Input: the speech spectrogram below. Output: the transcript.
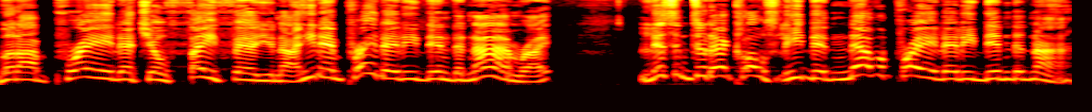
But I pray that your faith fail you not. He didn't pray that he didn't deny him, right? Listen to that closely. He did never pray that he didn't deny.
